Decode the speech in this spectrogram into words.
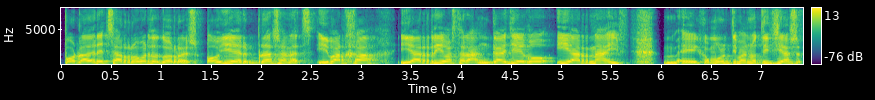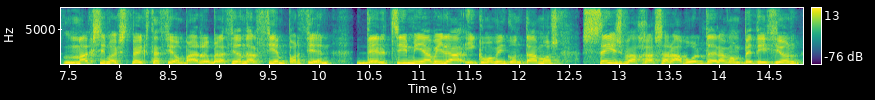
por la derecha Roberto Torres, Oyer, Brasanach y Barja, y arriba estarán Gallego y Arnaiz. Eh, como últimas noticias, máxima expectación para la recuperación al 100% del Chimi Ávila y como bien contamos, 6 bajas a la vuelta de la competición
